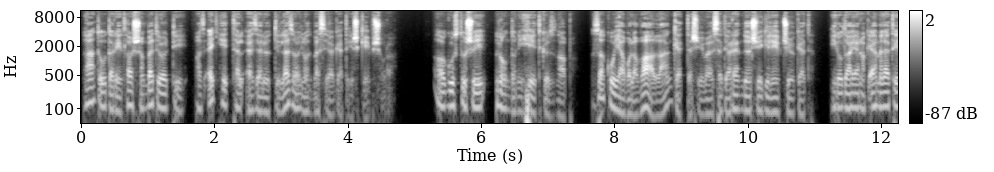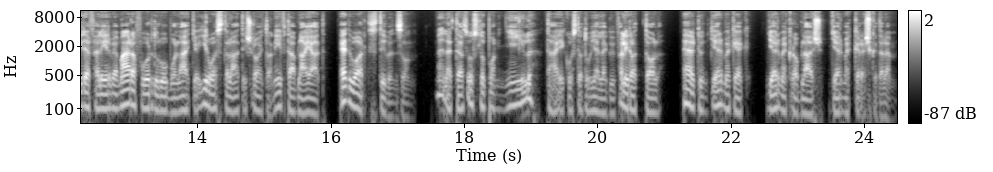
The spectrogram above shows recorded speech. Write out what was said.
Látóterét lassan betölti az egy héttel ezelőtti lezajlott beszélgetés képsora. Augusztusi londoni hétköznap. Zakójával a vállán kettesével szedi a rendőrségi lépcsőket. Irodájának emeletére felérve már a fordulóból látja íróasztalát és rajta a névtábláját, Edward Stevenson. Mellette az oszlopon nyíl, tájékoztató jellegű felirattal, eltűnt gyermekek, gyermekrablás, gyermekkereskedelem.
